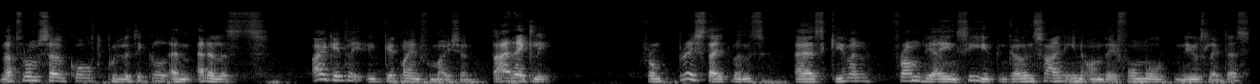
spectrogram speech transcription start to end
not from so called political and analysts. I get get my information directly from press statements as given from the ANC. You can go and sign in on their formal newsletters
